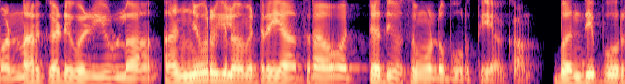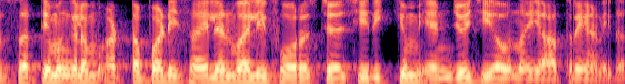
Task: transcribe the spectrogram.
മണ്ണാർക്കാടി വഴിയുള്ള അഞ്ഞൂറ് കിലോമീറ്റർ യാത്ര ഒറ്റ ദിവസം കൊണ്ട് പൂർത്തിയാക്കാം. Bandipur Sathyamangalam Attappadi Silent Valley forest ശരിക്കും എൻജോയ് ചെയ്യാവുന്ന യാത്രയാണിത്.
